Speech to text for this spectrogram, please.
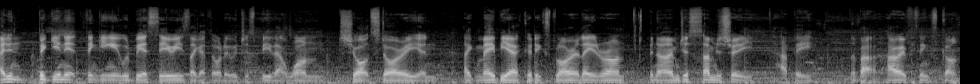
I didn't begin it thinking it would be a series. Like I thought it would just be that one short story, and like maybe I could explore it later on. But no, I'm just I'm just really happy about how everything's gone.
